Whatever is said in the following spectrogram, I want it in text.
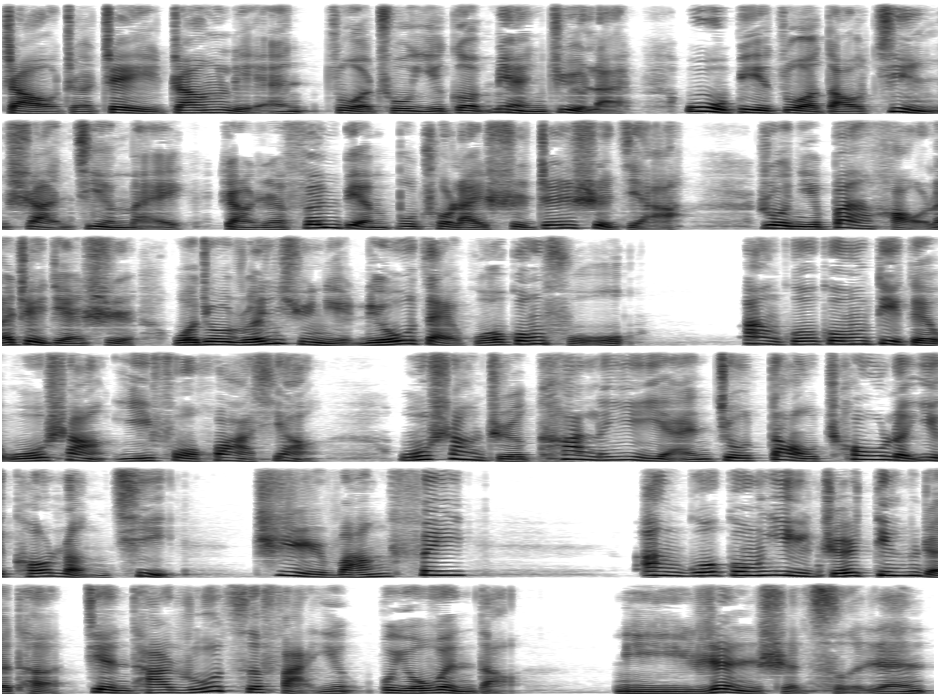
照着这张脸做出一个面具来，务必做到尽善尽美，让人分辨不出来是真是假。若你办好了这件事，我就允许你留在国公府。暗国公递给吴尚一幅画像，吴尚只看了一眼，就倒抽了一口冷气。智王妃，暗国公一直盯着他，见他如此反应，不由问道：“你认识此人？”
